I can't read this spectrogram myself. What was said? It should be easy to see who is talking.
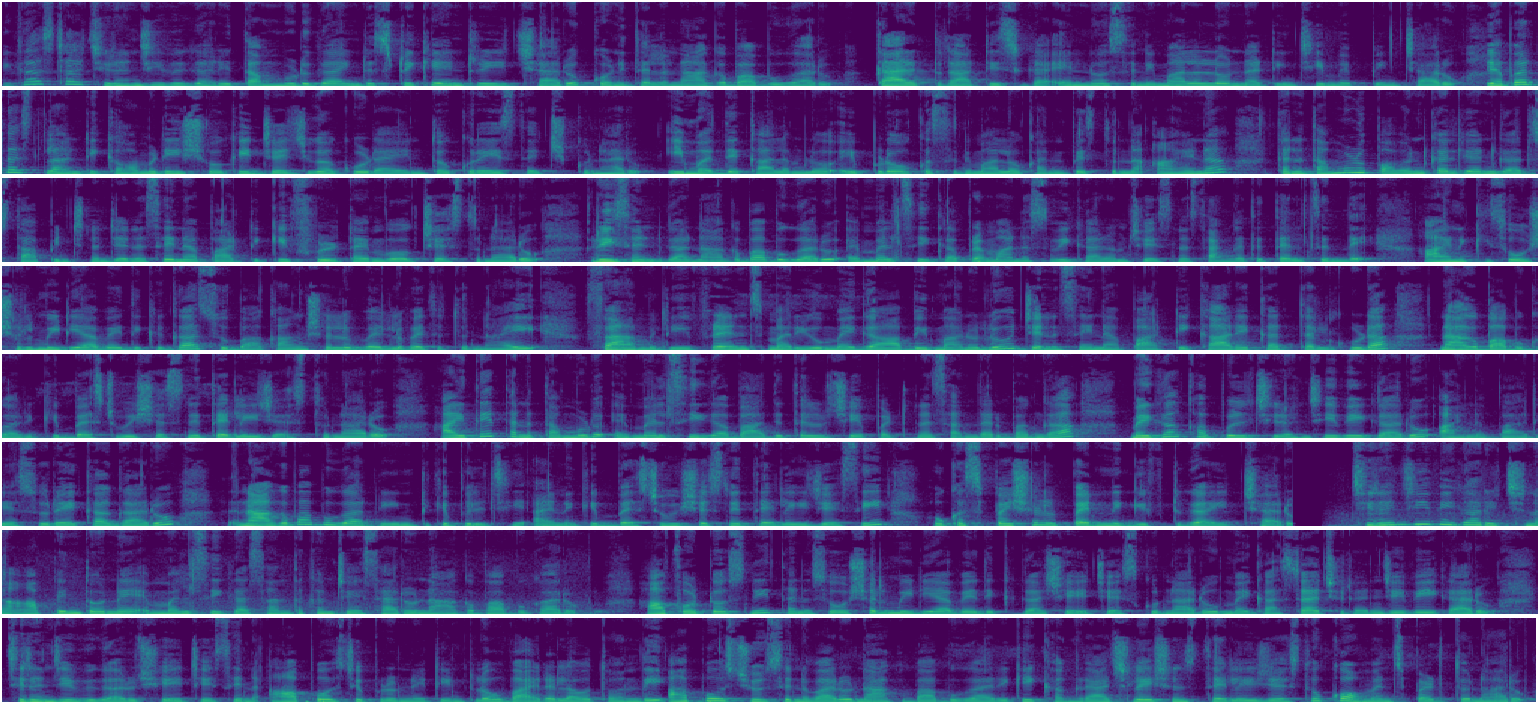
Speaker 1: Megastar Chiranjeevi గారి తమ్ముడుగా ఇండస్ట్రీకి entry ఇచ్చారు కొణిదెల నాగబాబు గారు. క్యారెక్టర్ ఆర్టిస్ట్గా ఎన్నో సినిమాలలో నటించి మెప్పించారు. జబర్దస్త్ లాంటి కామెడీ షోకి జడ్జ్గా కూడా ఎంతో క్రేజ్ తెచ్చుకున్నారు. ఈ మధ్య కాలంలో ఎప్పుడో ఒక సినిమాలో కనిపిస్తున్న ఆయన తన తమ్ముడు పవన్ కళ్యాణ్ గారు స్థాపించిన జనసేన పార్టీకి ఫుల్ టైం వర్క్ చేస్తున్నారు. రీసెంట్గా నాగబాబు గారు ఎమ్మెల్సీగా ప్రమాణ స్వీకారం చేసిన సంగతి తెలిసిందే. ఆయనకి సోషల్ మీడియా వేదికగా శుభాకాంక్షలు వెల్లువెత్తుతున్నాయి. ఫ్యామిలీ ఫ్రెండ్స్ మరియు మెగా అభిమానులు జనసేన పార్టీ కార్యకర్తలు కూడా నాగబాబు గారికి బెస్ట్ విషెస్ని తెలియజేస్తున్నారు. అయితే తన తమ్ముడు ఎమ్మెల్సీగా బాధ్యతలు చేపట్టిన సందర్భంగా మెగా కపుల్ చిరంజీవి గారు ఆయన భార్య సురేఖ గారు నాగబాబు గారిని ఇంటికి పిలిచి ఆయనకి బెస్ట్ విషెస్ని తెలియజేసి ఒక స్పెషల్ పెన్ గిఫ్ట్గా గిఫ్ట్గా ఇచ్చారు. చిరంజీవి గారు ఇచ్చిన ఆపెన్తోనే ఎమ్మెల్సీగా సంతకం చేశారు నాగబాబు గారు. ఆ ఫొటోస్ని తన సోషల్ మీడియా వేదికగా షేర్ చేసుకున్నారు మెగాస్టార్ చిరంజీవి గారు. చిరంజీవి గారు షేర్ చేసిన ఆ పోస్ట్ ఇప్పుడు నెటింట్లో వైరల్ అవుతోంది. ఆ పోస్ట్ చూసిన వారు నాగబాబు గారికి కంగ్రాచులేషన్స్ తెలియజేస్తూ కామెంట్స్ పెడుతున్నారు.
